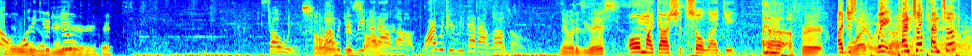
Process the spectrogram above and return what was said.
on, what did you do? So weird. So Why would you read that out loud? Why would you read that out loud though? Yeah, what is this? Oh my gosh, it's so laggy. For I just what? wait, penta, penta.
